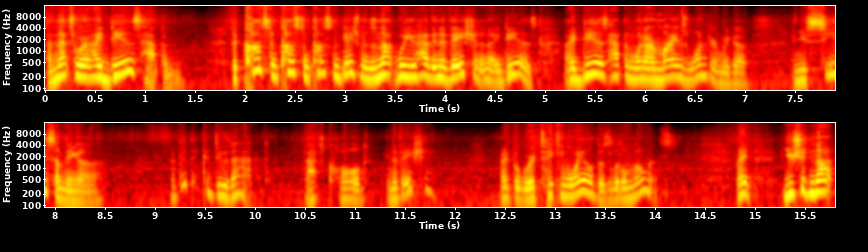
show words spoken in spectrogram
And that's where ideas happen. The constant, constant, constant engagement is not where you have innovation and ideas. Ideas happen when our minds wander and we go, and you see something, uh, I bet they could do that. That's called innovation right? But we're taking away all those little moments, right? You should not,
